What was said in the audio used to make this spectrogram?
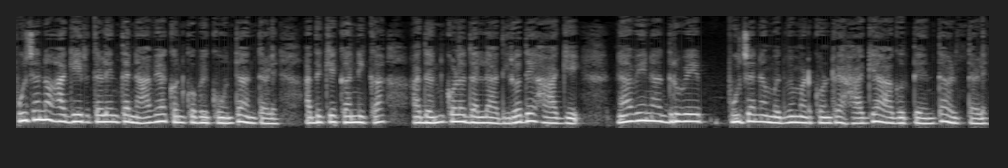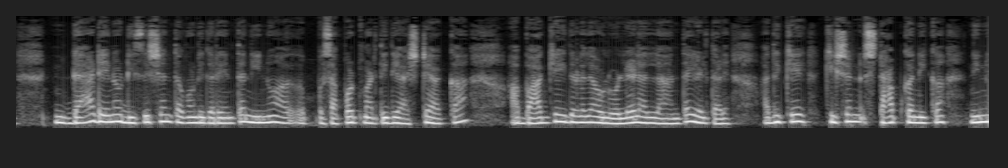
ಪೂಜಾನು ಹಾಗೆ ಇರ್ತಾಳೆ ಅಂತ ನಾವ್ಯಾಕೆ ಅನ್ಕೋಬೇಕು ಅಂತ ಅಂತಾಳೆ. ಅದಕ್ಕೆ ಕನ್ನಿಕಾ, ಅದ್ ಅನ್ಕೊಳ್ಳೋದಲ್ಲ ಅದಿರೋದೇ ಹಾಗೆ. ನಾವೇನಾದ್ರೂ ಪೂಜಾನ ಮದ್ವೆ ಮಾಡ್ಕೊಂಡ್ರೆ ಹಾಗೆ ಆಗುತ್ತೆ ಅಂತ ಅಳ್ತಾಳೆ. ಡ್ಯಾಡ್ ಏನೋ ಡಿಸಿಷನ್ ತಗೊಂಡಿದ್ದಾರೆ ಅಂತ ನೀನು ಸಪೋರ್ಟ್ ಮಾಡ್ತಿದ್ಯಾ ಅಷ್ಟೇ ಅಕ್ಕ? ಆ ಭಾಗ್ಯ ಇದ್ದಾಳಲ್ಲ ಅವಳು ಒಳ್ಳೇಳಲ್ಲ ಅಂತ ಹೇಳ್ತಾಳೆ. ಅದಕ್ಕೆ ಕಿಶನ್, ಸ್ಟಾಪ್ ಕನಿಕ ನೀನು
